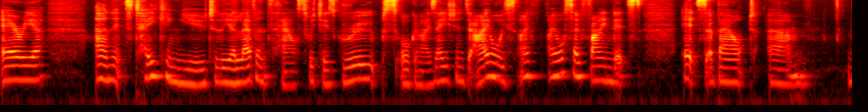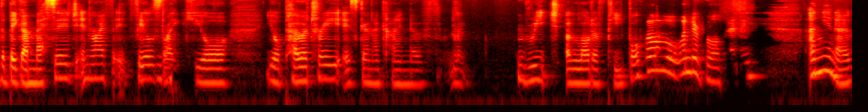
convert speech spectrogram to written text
area. And it's taking you to the 11th house, which is groups, organizations. I always, I, I also find it's, it's about um, the bigger message in life. It feels Mhm. like your your poetry is gonna kind of like reach a lot of people. Oh, wonderful. And you know,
